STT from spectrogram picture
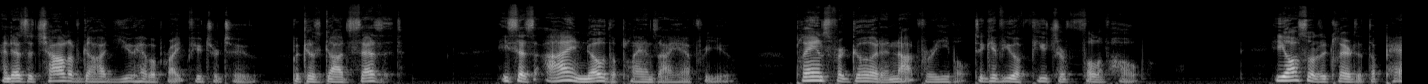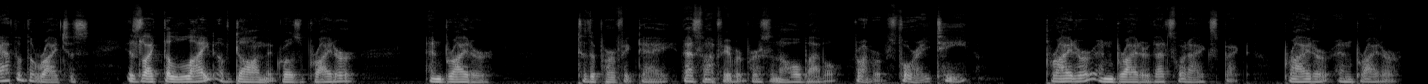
And as a child of God, you have a bright future too, because God says it. He says, I know the plans I have for you plans for good and not for evil, to give you a future full of hope. He also declared that the path of the righteous is like the light of dawn that grows brighter and brighter to the perfect day. That's my favorite verse in the whole Bible, Proverbs 4:18. Brighter and brighter, that's what I expect. Brighter and brighter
